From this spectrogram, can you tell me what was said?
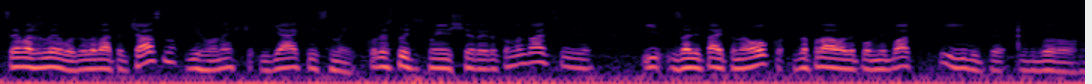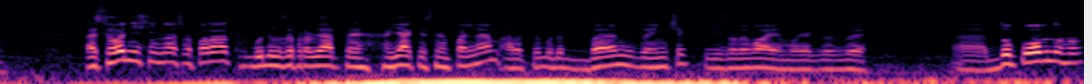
це важливо заливати вчасно і головне, що якісний. Користуйтесь моєю щирою рекомендацією і залітайте на око, заправили повний бак і їдете в дорогу. А сьогоднішній наш апарат будемо заправляти якісним пальнем, але це буде бензинчик і заливаємо, як завжди, до повного.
